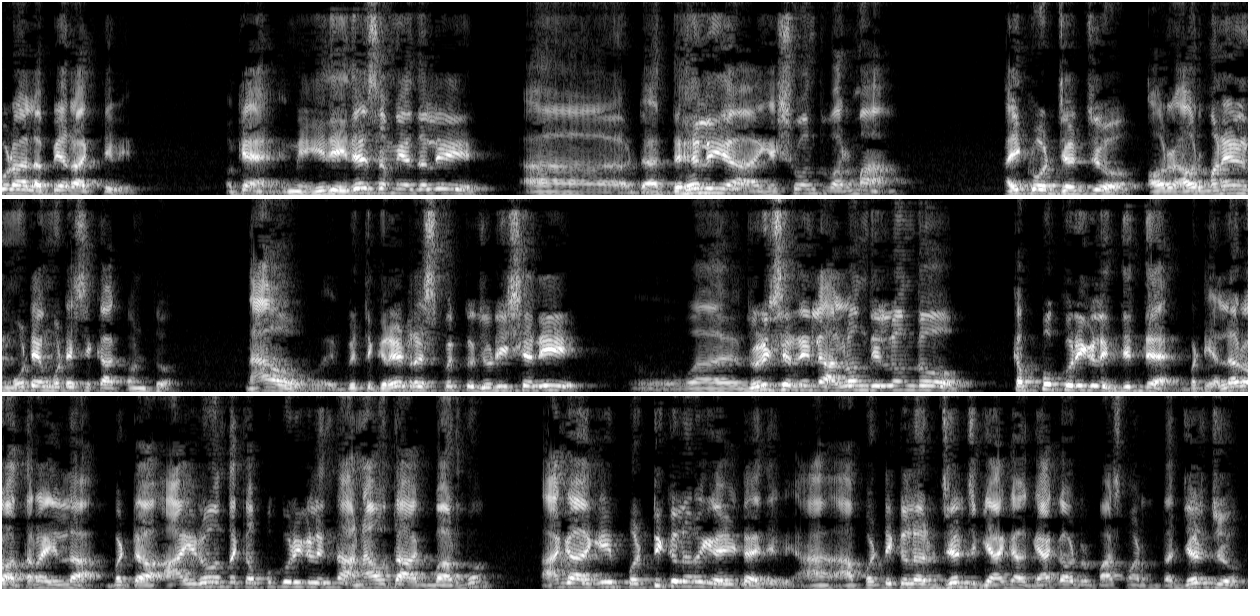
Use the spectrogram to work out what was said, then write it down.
ಕೂಡ ಅಲ್ಲಿ ಅಪಿಯರ್ ಆಗ್ತೀವಿ. ಓಕೆ ಇದು ಇದೇ ಸಮಯದಲ್ಲಿ ದೆಹಲಿಯ ಯಶವಂತ್ ವರ್ಮಾ, ಹೈಕೋರ್ಟ್ ಜಡ್ಜು, ಅವ್ರ ಅವ್ರ ಮನೆಯಲ್ಲಿ ಮೂಟೆ ಮೂಟೆ ಸಿಕ್ಕಾಕೊಂತು. ನಾವು with great respect to judiciary ಜುಡಿಷರಿನಲ್ಲಿ ಅಲ್ಲೊಂದು ಇಲ್ಲೊಂದು ಕಪ್ಪು ಕುರಿಗಳು ಇದ್ದಿದ್ದೆ ಬಟ್ ಎಲ್ಲರೂ ಆ ತರ ಇಲ್ಲ. ಬಟ್ ಆ ಇರುವಂತ ಕಪ್ಪು ಕುರಿಗಳಿಂದ ಅನಾಹುತ ಆಗ್ಬಾರ್ದು. ಹಾಗಾಗಿ ಪರ್ಟಿಕ್ಯುಲರ್ ಆಗಿ ಹೇಳ್ತಾ ಇದ್ದೀವಿ. ಆ- particular judge gag gag order pass ಮಾಡಿದಂತ ಜಡ್ಜ್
